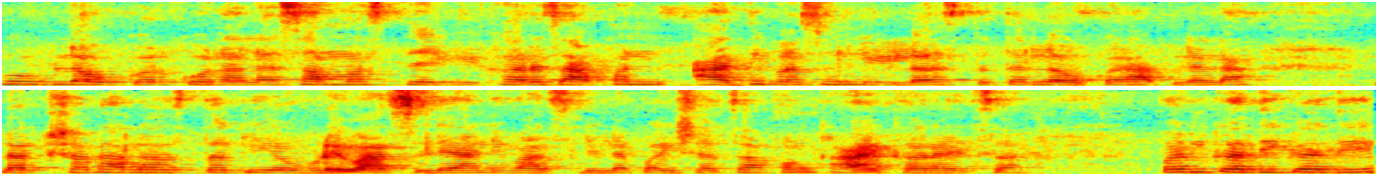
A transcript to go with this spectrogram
खूप लवकर कोणाला समजते की खरंच आपण आधीपासून लिहिलं असतं तर लवकर आपल्याला लक्षात आलं असतं की एवढे वाचले आणि वाचलेल्या पैशाचं आपण काय करायचं. पण कधीकधी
